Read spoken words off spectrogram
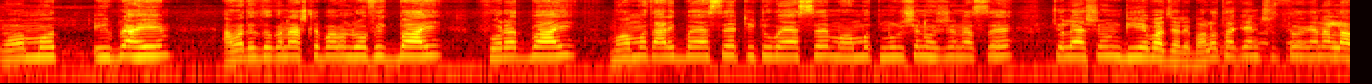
মোহাম্মদ ইব্রাহিম। আমাদের দোকানে আসলে পাবেন রফিক ভাই ফোরাদ ভাই, মোহাম্মদ আরিফ ভাই আছে, টিটু ভাই আছে, মোহাম্মদ নুর হোসেন হোসেন আছে। চলে আসুন বিয়ে বাজারে। ভালো থাকেন, সুস্থ থাকেন, আল্লাহ।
